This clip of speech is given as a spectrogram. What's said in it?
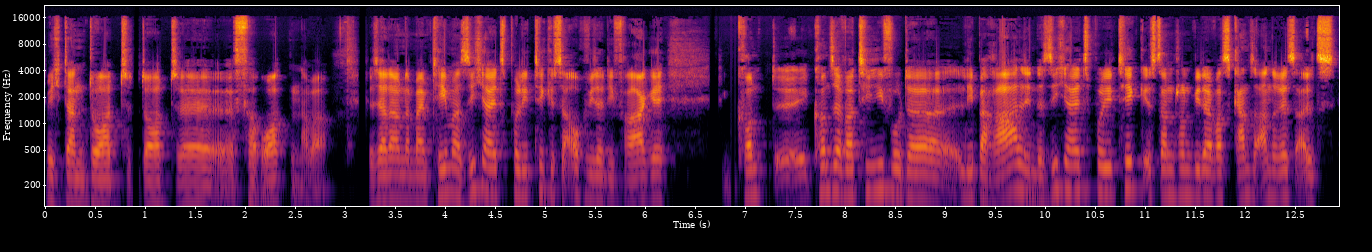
mich dann dort, dort äh, verorten. Aber das ist ja dann beim Thema Sicherheitspolitik ist auch wieder die Frage, äh, konservativ oder liberal in der Sicherheitspolitik ist dann schon wieder was ganz anderes als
